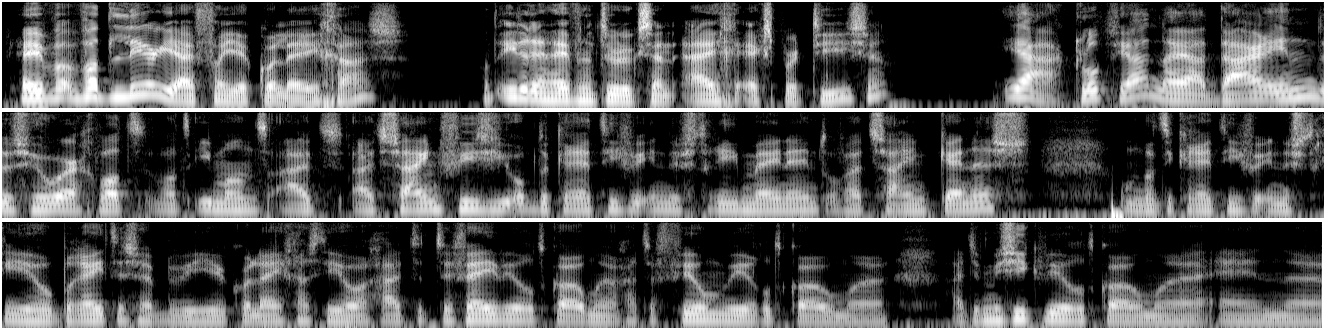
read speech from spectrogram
Hey, wa- wat leer jij van je collega's? Want iedereen heeft natuurlijk zijn eigen expertise. Ja, klopt. Ja. Nou ja, daarin dus heel erg wat, wat iemand uit, uit zijn visie op de creatieve industrie meeneemt of uit zijn kennis. Omdat die creatieve industrie heel breed is, hebben we hier collega's die heel erg uit de tv-wereld komen, uit de filmwereld komen, uit de muziekwereld komen. En eh,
